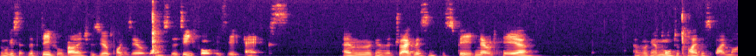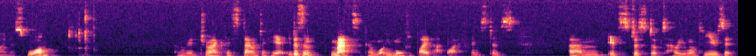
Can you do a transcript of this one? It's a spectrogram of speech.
And we're going to set the default value to 0.01, so the default is the x and we're going to drag this into the speed node here. And we're going to multiply this by minus 1 and we're going to drag this down to here. It doesn't matter kind of what you multiply that by for instance. Um, it's just up to how you want to use it.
